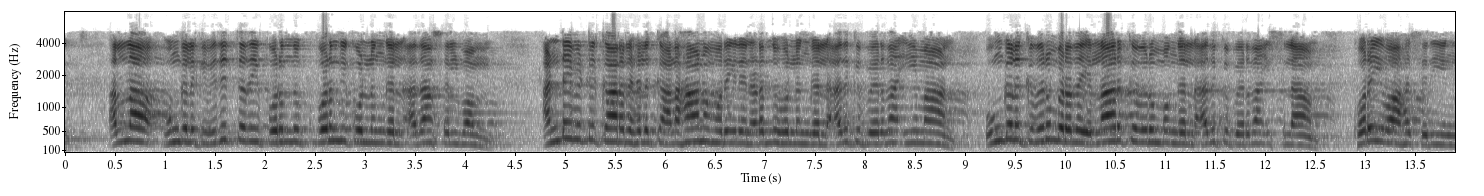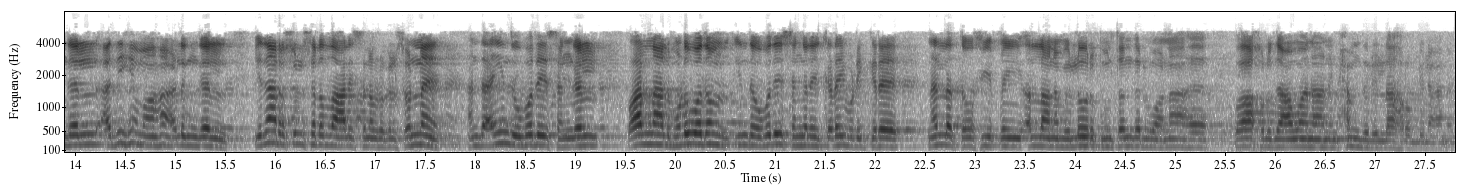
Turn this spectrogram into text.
அல்லாஹ் உங்களுக்கு விதித்ததை பொருந்து பொருந்தி கொள்ளுங்கள். அதான் செல்வம். அண்டை வீட்டுக்காரர்களுக்கு அழகான முறையில் நடந்து கொள்ளுங்கள். அதுக்கு பேர் தான் ஈமான். உங்களுக்கு விரும்புகிறத எல்லாருக்கும் விரும்புங்கள். அதுக்கு பேர் தான் இஸ்லாம். குறைவாக செரியுங்கள் அதிகமாக அழுங்கள். இதான் ரசூல் சல்லா அலிஸ்லாம் அவர்கள் சொன்ன அந்த ஐந்து உபதேசங்கள். வாழ்நாள் முழுவதும் இந்த உபதேசங்களை கடைபிடிக்கிற நல்ல தௌஃபீக்கை அல்லாஹ் நம் எல்லோருக்கும் தந்தல்வானாக வாஹுருதாவானான் அஹமதுல்லாஹ் ரபிலான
